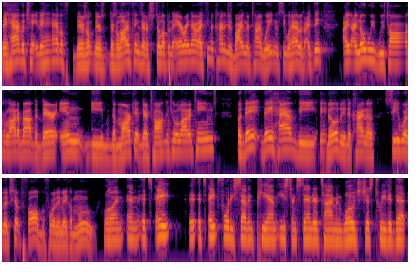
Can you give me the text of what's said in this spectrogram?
They have a chance. They have a there's a there's there's a lot of things that are still up in the air right now, and I think they're kind of just biding their time, waiting and see what happens. I think I, I know we've we've talked a lot about that they're in the the market. They're talking to a lot of teams, but they they have the ability to kind of see where the chips fall before they make a move. Well, and and it's eight it's 8:47 p.m. Eastern Standard Time, and Woj just tweeted that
